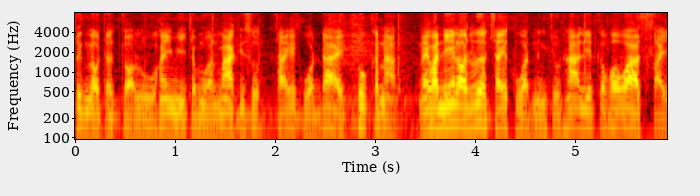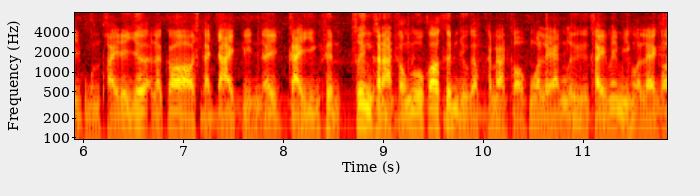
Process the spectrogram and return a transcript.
ซึ่งเราจะเจาะรูให้มีจำนวนมากที่สุด ใช้ขวดได้ทุกขนาด ในวันนี้เราเลือกใช้ขวด 1.5 ลิตร ก็เพราะว่าใส่สมุนไพรได้เยอะ แล้วก็กระจายกลิ่นได้ไกลยิ่งขึ้น ซึ่งขนาดของรูก็ขึ้นอยู่กับขนาดของหัวแรงหรือใครไม่มีหัวแรงก็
